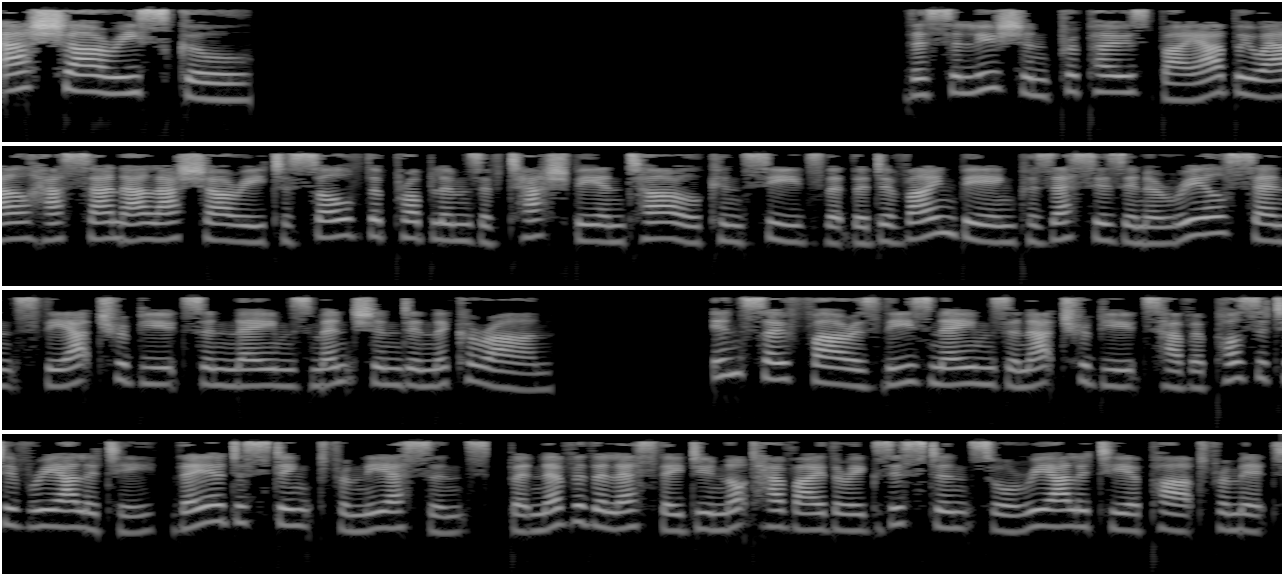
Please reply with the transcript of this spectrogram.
Ash'ari school The solution proposed by Abu al-Hasan al-Ash'ari to solve the problems of Tashbih and Ta'til concedes that the divine being possesses in a real sense the attributes and names mentioned in the Quran. Insofar as these names and attributes have a positive reality, they are distinct from the essence, but nevertheless they do not have either existence or reality apart from it.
